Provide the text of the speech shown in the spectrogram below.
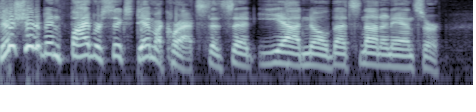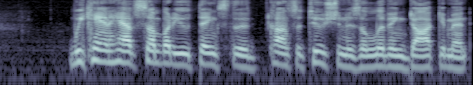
there should have been five or six Democrats that said, yeah, no, that's not an answer. We can't have somebody who thinks the Constitution is a living document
